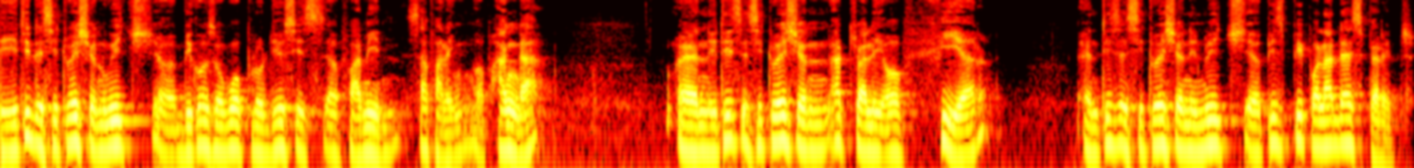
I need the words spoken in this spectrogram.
It is a situation which, uh, because of war, produces uh, famine, suffering, of hunger. And it is a situation actually of fear. And it is a situation in which uh, people are desperate.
